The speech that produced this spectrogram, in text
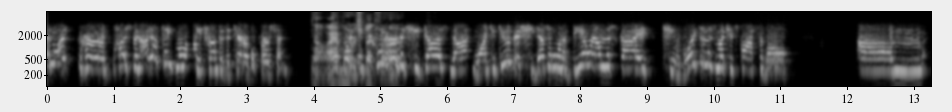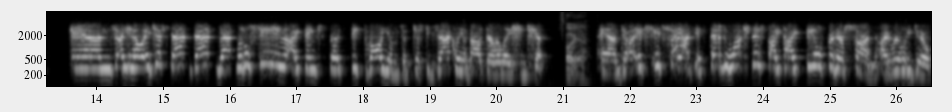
unlike her husband, I don't think Melania Trump is a terrible person. no i have more But respect it's for clear her that she does not want to do this. She doesn't want to be around this guy. She avoids him as much as possible. Um, and uh, you know, it just that that that little scene, I think, uh, speaks volumes of just exactly about their relationship. Oh yeah And uh, it's it's sad. It's sad to watch this. I I feel for their son. I really do.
